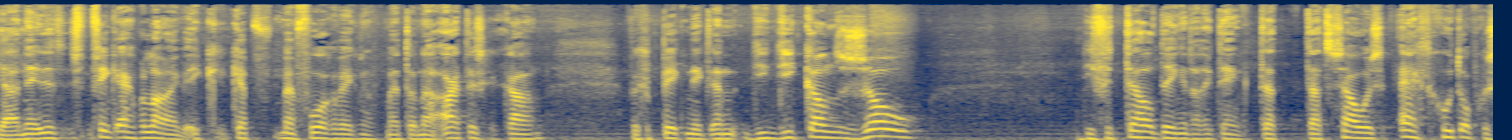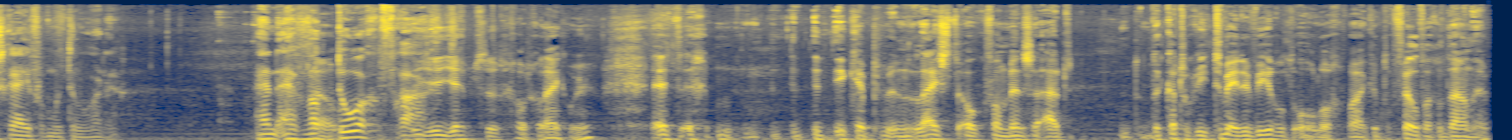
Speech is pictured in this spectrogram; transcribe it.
ja, nee, dat vind ik echt belangrijk. Ik, ik heb, ben vorige week nog met haar naar Artis gegaan. We gepicnict. En die, die kan zo... Die vertelt dingen dat ik denk... Dat, dat zou eens echt goed opgeschreven moeten worden. En even wat nou, doorgevraagd. Je, je hebt groot gelijk hoor. Het, het, ik heb een lijst ook van mensen uit de categorie Tweede Wereldoorlog... waar ik er toch veel van gedaan heb.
